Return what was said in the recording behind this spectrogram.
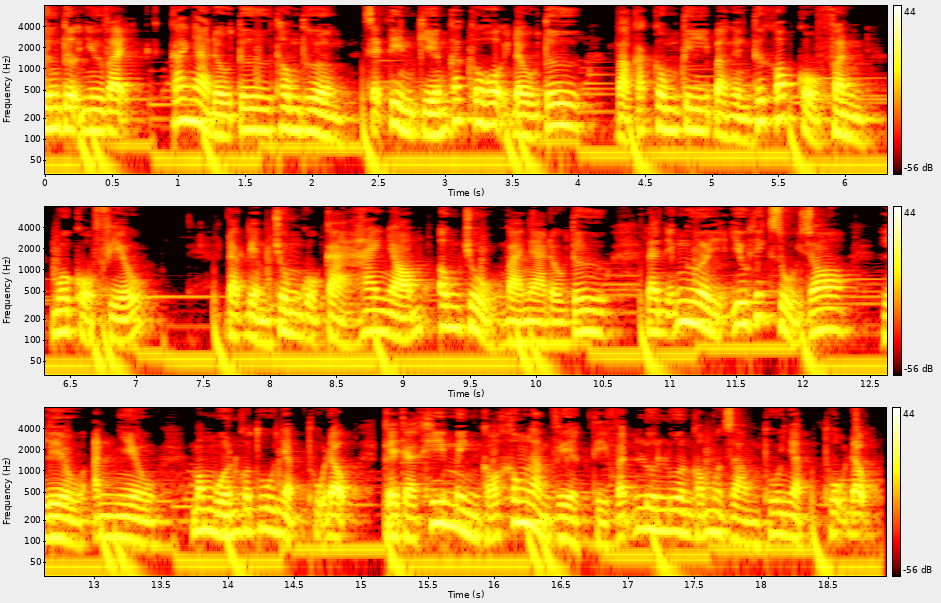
Tương tự như vậy, các nhà đầu tư thông thường sẽ tìm kiếm các cơ hội đầu tư vào các công ty bằng hình thức góp cổ phần, mua cổ phiếu. Đặc điểm chung của cả hai nhóm ông chủ và nhà đầu tư là những người yêu thích rủi ro, liều ăn nhiều, mong muốn có thu nhập thụ động, kể cả khi mình có không làm việc thì vẫn luôn luôn có một dòng thu nhập thụ động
